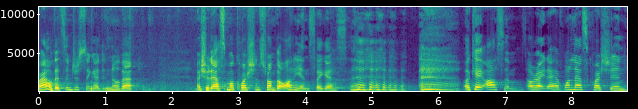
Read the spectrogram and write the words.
Wow, that's interesting. I didn't know that. I should ask more questions from the audience, I guess. okay, awesome. All right, I have one last question.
